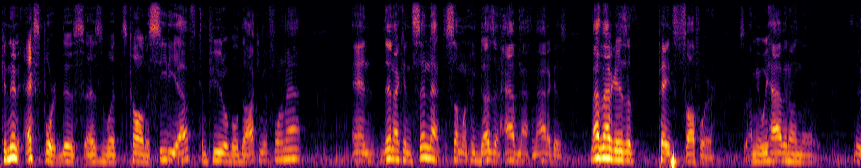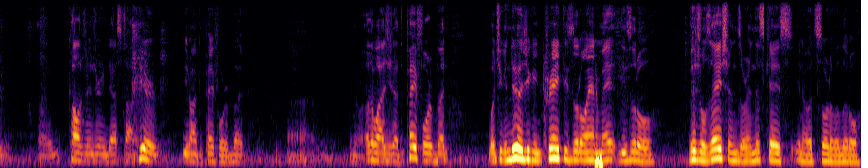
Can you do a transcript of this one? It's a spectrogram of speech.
can then export this as what's called a CDF, computable document format, and then I can send that to someone who doesn't have Mathematica. Mathematica is a paid software. So I mean, we have it on the, the College Engineering desktop here. You don't have to pay for it, but uh, you know, otherwise you'd have to pay for it. But what you can do is you can create these little animate, these little visualizations, or in this case, you know, it's sort of a little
